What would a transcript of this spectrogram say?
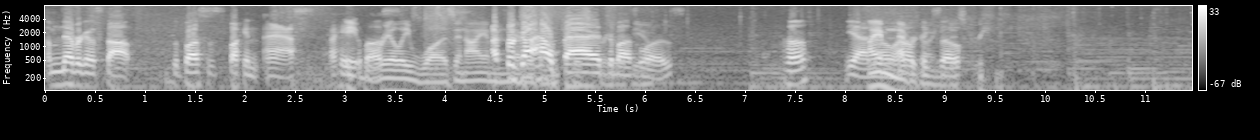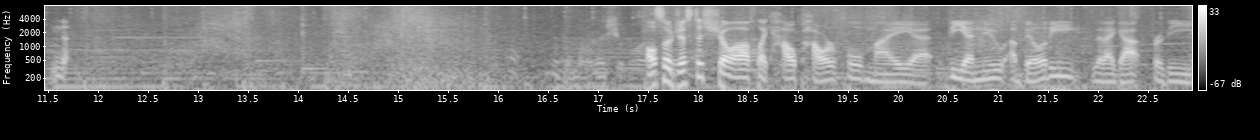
I'm never gonna stop. The bus is fucking ass. I hate It the bus. It really was, and I am. I never forgot how bad the bus was. Huh? Yeah, I am no, never don't going think so. to. No. The militia wants Also, just to show off like how powerful my uh, the uh, new ability that I got for the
